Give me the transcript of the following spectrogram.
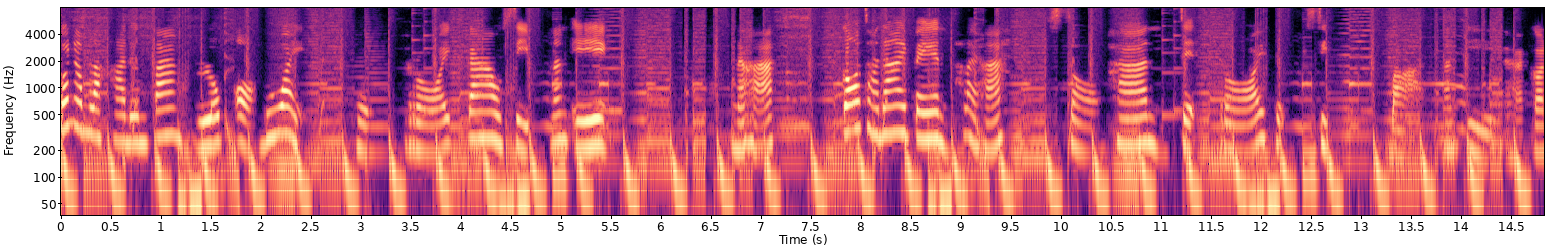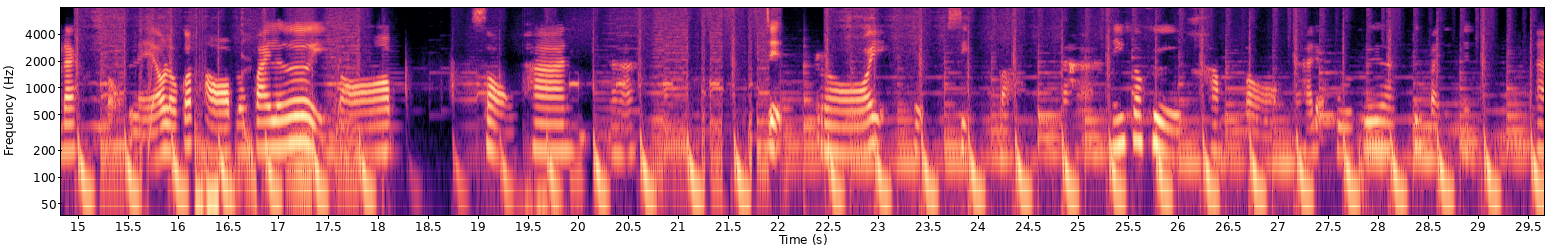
ก็นำราคาเดิมตั้งลบออกด้วย 690 นั่นเองนะคะ ก็จะได้เป็นเท่าไหร่คะ 2,760 บาทนั่นเองนะคะ ก็ได้ตอบแล้วเราก็ตอบลงไปเลย ตอบ 2,000นะคะ 760 บาทนะคะ นี่ก็คือคำตอบนะคะ เดี๋ยวครูเลื่อนขึ้นไปนิดนึง อะ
